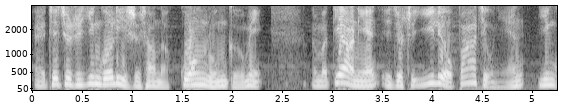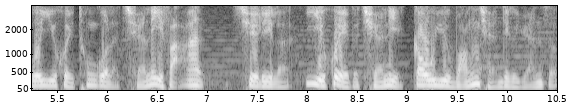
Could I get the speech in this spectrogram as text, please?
哎，这就是英国历史上的光荣革命。那么第二年，也就是一六八九年，英国议会通过了权力法案，确立了议会的权力高于王权这个原则。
